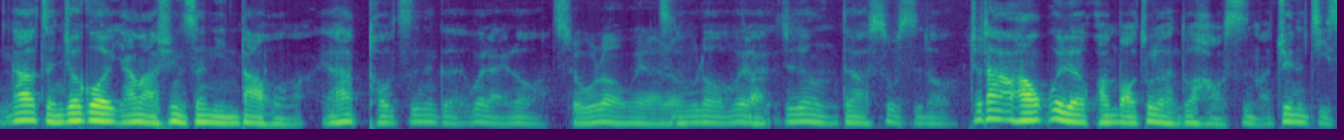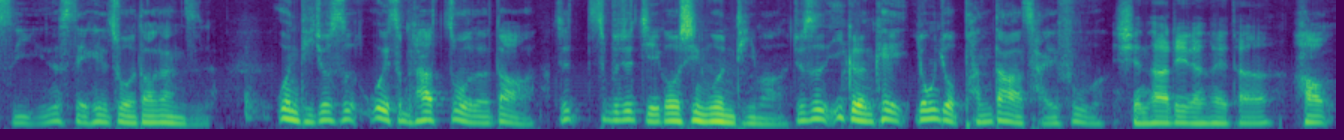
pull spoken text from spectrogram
然后拯救过亚马逊森林大火嘛？然后他投资那个未来肉，植物肉，未来肉，植物肉，未来就这种对啊，素食肉。就他好像为了环保做了很多好事嘛，捐了几十亿。那谁可以做得到这样子？问题就是为什么他做得到？这这不就结构性问题吗？就是一个人可以拥有庞大的财富，嫌他力量太大。好，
